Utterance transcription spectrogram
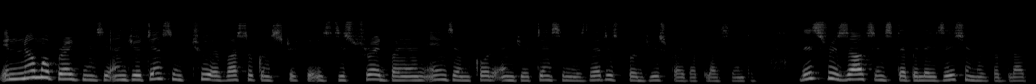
In normal pregnancy, angiotensin II, a vasoconstrictor, is destroyed by an enzyme called angiotensinase that is produced by the placenta. This results in stabilization of the blood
